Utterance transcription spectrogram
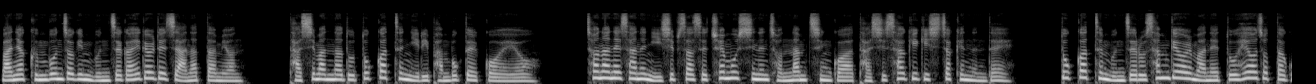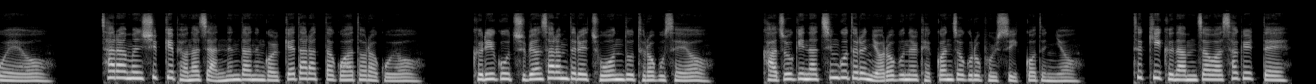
만약 근본적인 문제가 해결되지 않았다면 다시 만나도 똑같은 일이 반복될 거예요. 천안에 사는 24세 최모 씨는 전 남친과 다시 사귀기 시작했는데 똑같은 문제로 3개월 만에 또 헤어졌다고 해요. 사람은 쉽게 변하지 않는다는 걸 깨달았다고 하더라고요. 그리고 주변 사람들의 조언도 들어보세요. 가족이나 친구들은 여러분을 객관적으로 볼 수 있거든요. 특히 그 남자와 사귈 때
